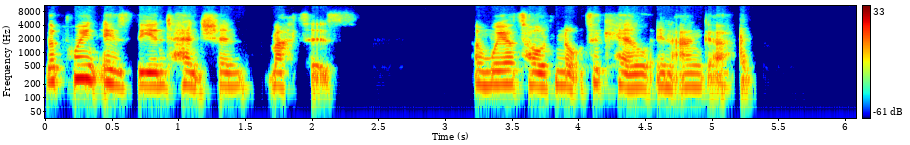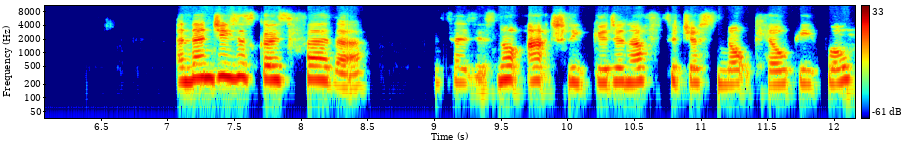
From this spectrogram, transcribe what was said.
The point is the intention matters, and we are told not to kill in anger. And then Jesus goes further and says it's not actually good enough to just not kill people.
